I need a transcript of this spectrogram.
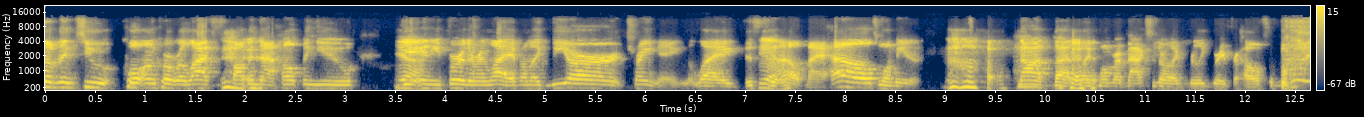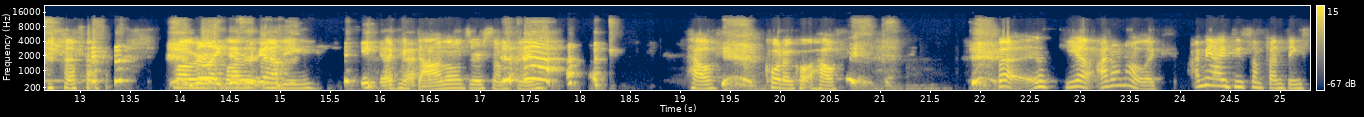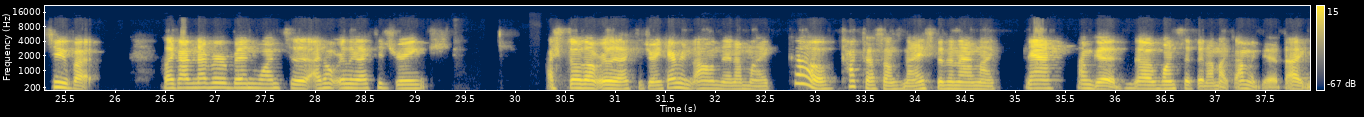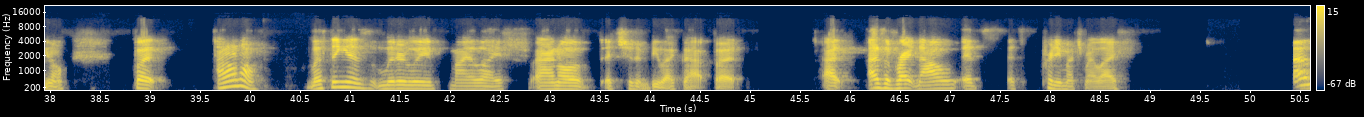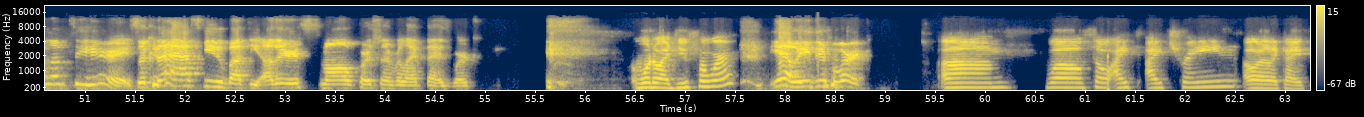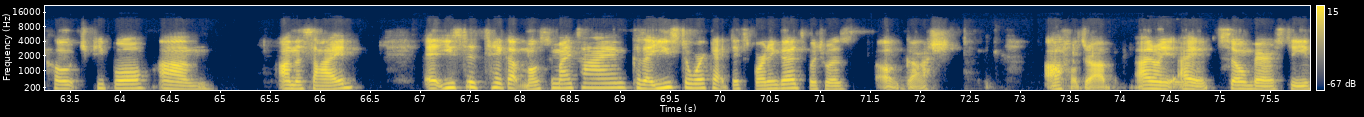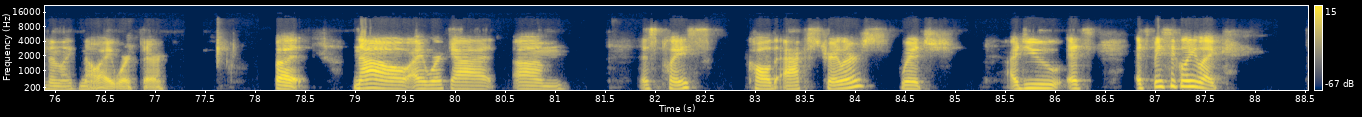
something to quote unquote relax is probably not helping you yeah. get any further in life. I'm like, we are training. Like this is gonna help my health. Well, I mean, not that like Walmart Maxes are like really great for health. while we're, like, while we're gonna, eating yeah. like McDonald's or something. health, quote unquote health. But yeah, I don't know. Like, I mean, I do some fun things too, but like I've never been one to I don't really like to drink. I still don't really like to drink. Every now and then I'm like, oh, cocktail sounds nice, but then I'm like, nah, I'm good. Uh, one sip and I'm like, I'm good. I, you know, but I don't know. Lifting is literally my life. I know it shouldn't be like that, but at, as of right now, it's it's pretty much my life. I love to hear it. So, can I ask you about the other small portion of your life that is work? what do I do for work? Yeah, what do you do for work? Um, well, so I I train or like I coach people um on the side. It used to take up most of my time because I used to work at Dick's Sporting Goods, which was oh gosh, awful job. I don't I'm so embarrassed to even like know I worked there. But now I work at um this place called Axe Trailers, which I do it's it's basically like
